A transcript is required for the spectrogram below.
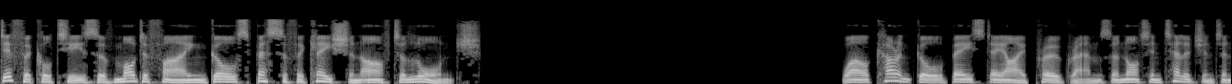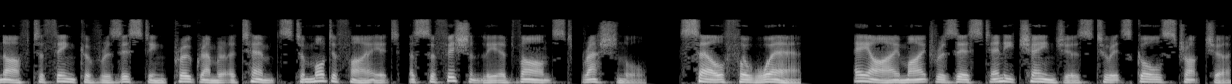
Difficulties of modifying goal specification after launch. While current goal-based AI programs are not intelligent enough to think of resisting programmer attempts to modify it, a sufficiently advanced, rational, self-aware AI might resist any changes to its goal structure,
